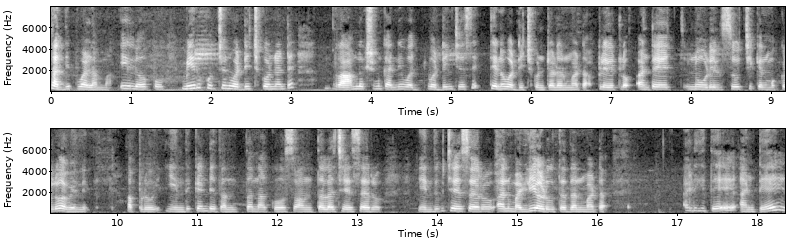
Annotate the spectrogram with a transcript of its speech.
సందీప్ వాళ్ళమ్మ. ఈలోపు మీరు కూర్చొని వడ్డించుకోండి అంటే రామలక్ష్మికి అన్నీ వడ్డించేసి తిన వడ్డించుకుంటాడు అనమాట ప్లేట్లో. అంటే నూడిల్స్ చికెన్ ముక్కలు అవన్నీ. అప్పుడు ఎందుకండి ఇదంతా నా కోసం అంతలా చేశారు? ఎందుకు చేశారు? అని మళ్ళీ అడుగుతుంది అనమాట అడిగితే అంటే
